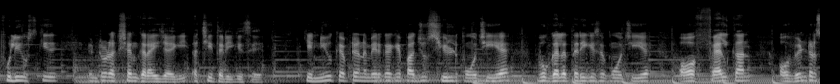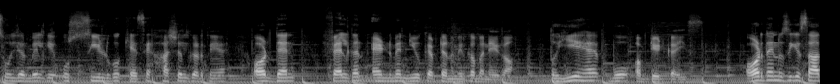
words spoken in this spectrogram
फुली उसकी इंट्रोडक्शन कराई जाएगी अच्छी तरीके से। कि न्यू कैप्टन अमेरिका के पास जो शील्ड पहुँची है, वो गलत तरीके से पहुँची है। और फैल्कन और विंटर सोल्जर मिल के उस सील्ड को कैसे हासिल करते हैं और देन फैल्कन एंड में न्यू कैप्टन अमेरिका बनेगा। तो ये है वो अपडेट का और देन उसी के साथ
